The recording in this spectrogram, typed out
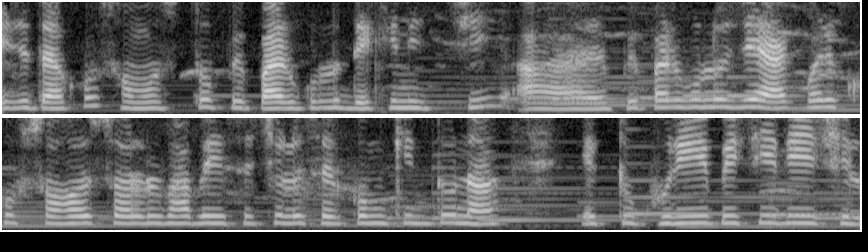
এই যে দেখো সমস্ত পেপারগুলো দেখে নিচ্ছি। আর পেপারগুলো যে একবারে খুব সহজ সরলভাবে এসেছিল সেরকম কিন্তু না, একটু ঘুরিয়ে পেঁচিয়ে দিয়েছিল।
